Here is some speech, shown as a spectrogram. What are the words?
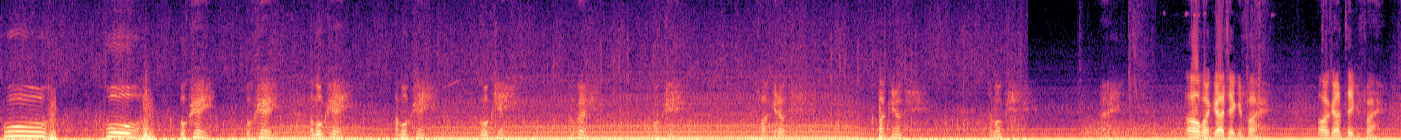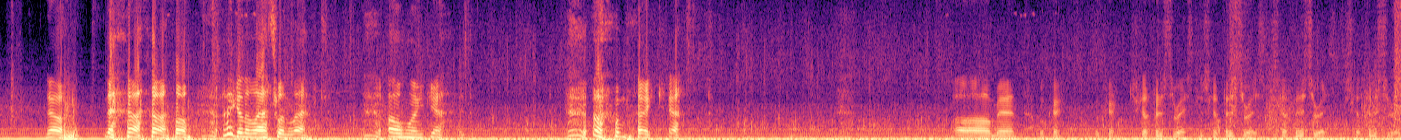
whoa, whoa. Okay, okay. I'm okay. I'm okay. I'm okay. I'm okay. I'm okay. I'm fucking okay. I'm fucking okay. I'm okay. Alright. Oh my god, taking fire. Oh god, taking fire. No, no. I think I'm the last one left. Oh my god. Oh my god. Oh man. Okay. Okay. Just gotta finish the race. Just gotta finish the race. Just gotta finish the race. Just gotta finish the race.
